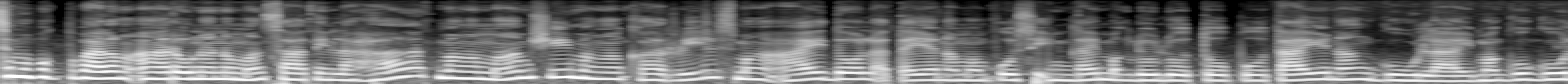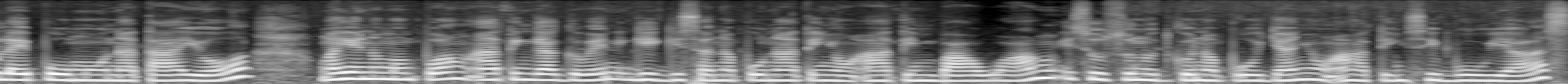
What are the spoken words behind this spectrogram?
Isang mapagpapalang araw na naman sa atin lahat, mga mamshi, mga ka-reels, mga idol. At ayan naman po si Inday, magluluto po tayo ng gulay. Magugulay po muna tayo. Ngayon naman po ang ating gagawin, igigisa na po natin yung ating bawang. Isusunod ko na po dyan yung ating sibuyas.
